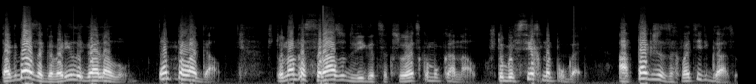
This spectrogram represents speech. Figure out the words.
Тогда заговорил Игаль-Алон. Он полагал, что надо сразу двигаться к Суэцкому каналу, чтобы всех напугать, а также захватить Газу,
